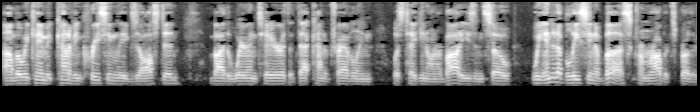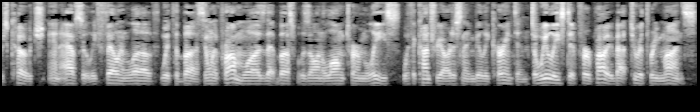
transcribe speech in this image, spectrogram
um, but we became kind of increasingly exhausted by the wear and tear that that kind of traveling was taking on our bodies. And so we ended up leasing a bus from Roberts Brothers coach and absolutely fell in love with the bus. The only problem was that bus was on a long-term lease with a country artist named Billy Currington. So we leased it for probably about two or three months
